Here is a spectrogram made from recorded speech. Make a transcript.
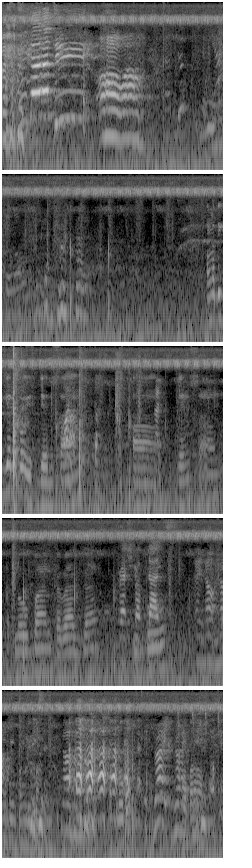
Mama. Guarantee! Oh, wow. Ang nabigyan ako is Jensan, ah, Jensan, Tacloban, Caraga, Fresh from dance. Hey, no, no. Ano yung pang lima? Listen. Tacloban? It's dry, dry. O, parang, Okay.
